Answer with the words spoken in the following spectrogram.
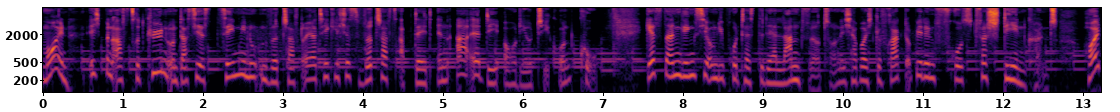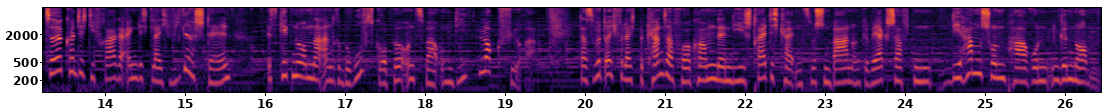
Moin, ich bin Astrid Kühn und das hier ist 10 Minuten Wirtschaft, euer tägliches Wirtschaftsupdate in ARD Audiothek und Co. Gestern ging es hier um die Proteste der Landwirte und ich habe euch gefragt, ob ihr den Frust verstehen könnt. Heute könnte ich die Frage eigentlich gleich wieder stellen. Es geht nur um eine andere Berufsgruppe und zwar um die Lokführer. Das wird euch vielleicht bekannter vorkommen, denn die Streitigkeiten zwischen Bahn und Gewerkschaften, die haben schon ein paar Runden genommen.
